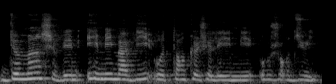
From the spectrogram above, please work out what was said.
demain je vais aimer ma vie autant que je l'ai aimée aujourd'hui.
